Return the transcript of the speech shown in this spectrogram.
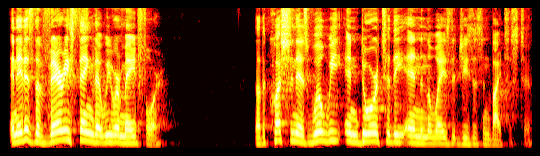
And it is the very thing that we were made for. Now, the question is will we endure to the end in the ways that Jesus invites us to?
